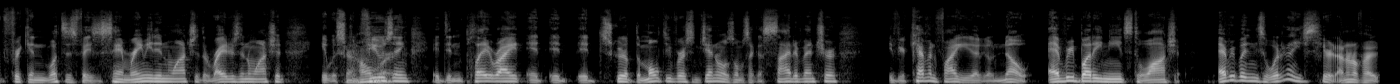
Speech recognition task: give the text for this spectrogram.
freaking what's his face? Sam Raimi didn't watch it. The writers didn't watch it. It was Their confusing. It didn't play right. It it it screwed up the multiverse in general. It was almost like a side adventure. If you're Kevin Feige, you got to go. No, everybody needs to watch it. Everybody needs to. Where did I just hear it? I don't know if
